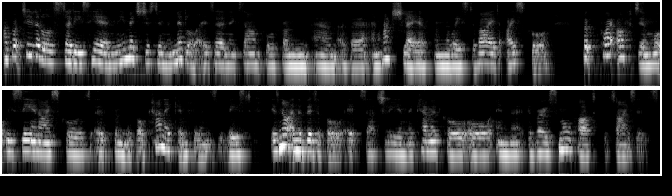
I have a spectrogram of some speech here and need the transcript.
I've got two little studies here, and the image just in the middle is an example from um, of a, an ash layer from the WAIS Divide ice core. But quite often, what we see in ice cores, uh, from the volcanic influence at least, is not in the visible. It's actually in the chemical or in the, the very small particle sizes.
